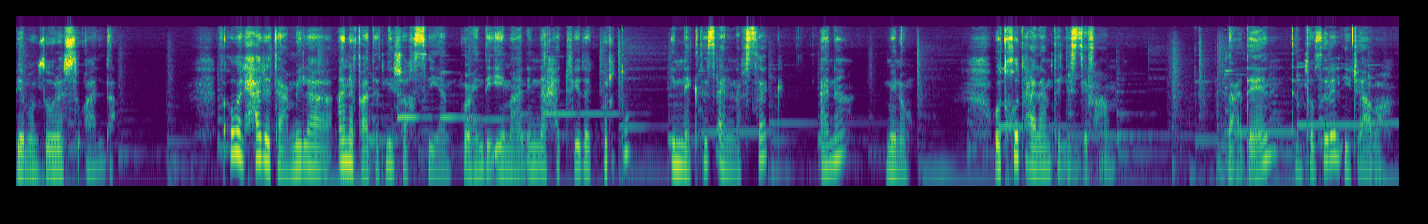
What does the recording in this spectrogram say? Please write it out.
بمنظور السؤال ده. فأول حاجة تعملها أنا فادتني شخصيا وعندي إيمان إنها حتفيدك برضو إنك تسأل نفسك أنا منو وتخط علامة الاستفهام. بعدين تنتظر الإجابة.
